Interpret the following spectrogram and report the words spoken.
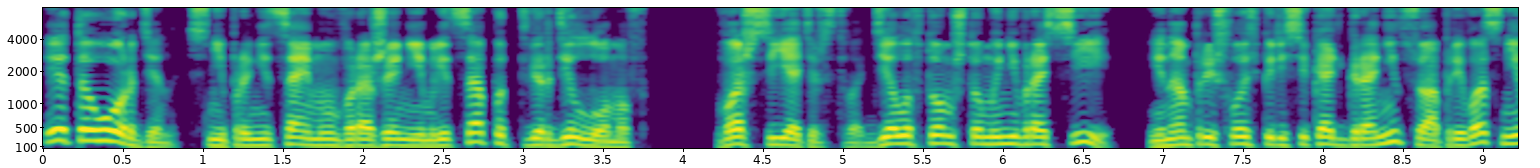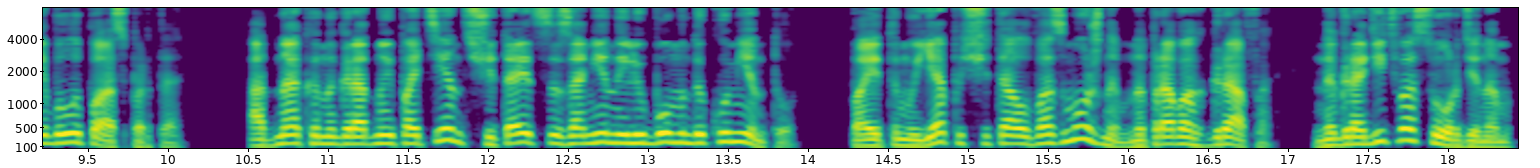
Это орден, с непроницаемым выражением лица подтвердил Ломов. Ваше сиятельство, дело в том, что мы не в России, и нам пришлось пересекать границу, а при вас не было паспорта. Однако наградной патент считается заменой любому документу, поэтому я посчитал возможным на правах графа наградить вас орденом.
